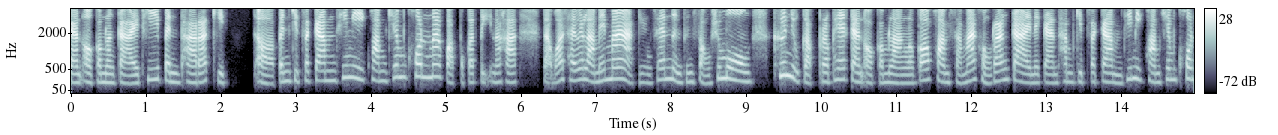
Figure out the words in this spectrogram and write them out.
การออกกำลังกายที่เป็นภารกิจเอ่อเป็นกิจกรรมที่มีความเข้มข้นมากกว่าปกตินะคะ แต่ว่าใช้เวลาไม่มาก อย่างเช่น 1-2 ชั่วโมง ขึ้นอยู่กับประเภทการออกกำลัง แล้วก็ความสามารถของร่างกายในการทำกิจกรรมที่มีความเข้มข้น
